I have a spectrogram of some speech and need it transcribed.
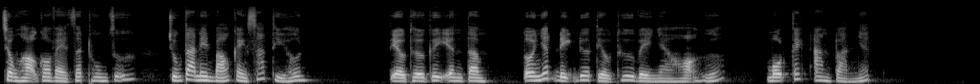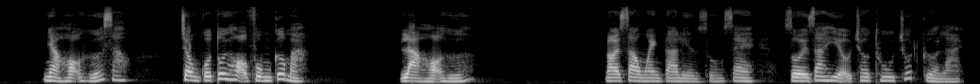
Chồng họ có vẻ rất hung dữ, chúng ta nên báo cảnh sát thì hơn. Tiểu thư cứ yên tâm, tôi nhất định đưa tiểu thư về nhà họ hứa, một cách an toàn nhất. Nhà họ hứa sao? Chồng của tôi họ Phùng cơ mà. Là họ hứa. Nói xong anh ta liền xuống xe rồi ra hiệu cho Thu chốt cửa lại.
